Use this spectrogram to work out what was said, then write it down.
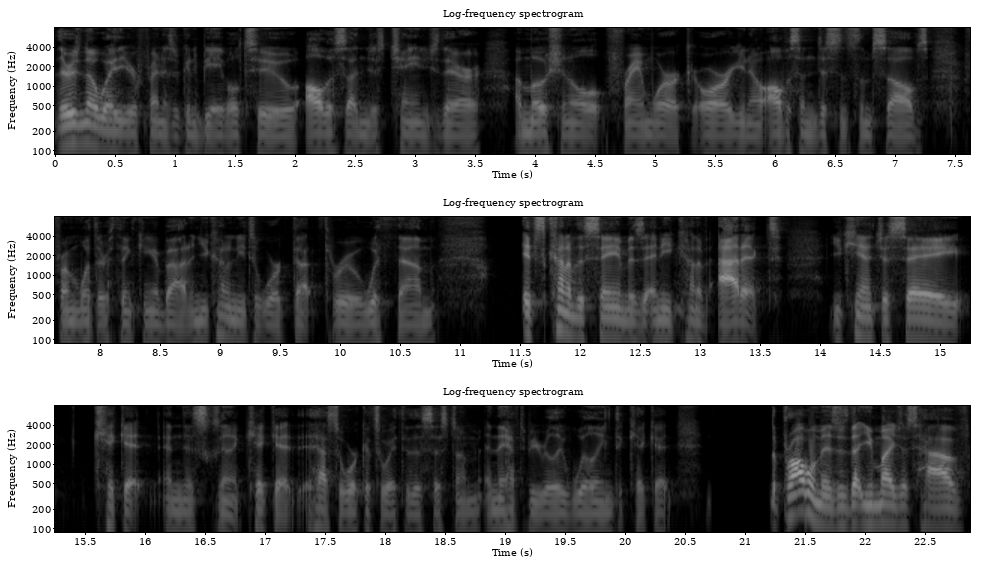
there's no way that your friend is going to be able to all of a sudden just change their emotional framework or you know all of a sudden distance themselves from what they're thinking about and you kind of need to work that through with them it's kind of the same as any kind of addict you can't just say kick it and this is going to kick it. It has to work its way through the system and they have to be really willing to kick it. The problem is is that you might just have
